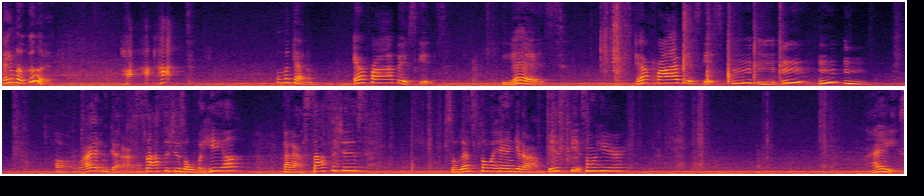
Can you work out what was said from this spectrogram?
They look good. Hot, hot, hot. Well, look at them. Air fried biscuits. Yes. Air fried biscuits. Mm-mm-mm. Mm-mm. Alright, we got our sausages over here. Got our sausages So let's go ahead and get our biscuits on here. Nice.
